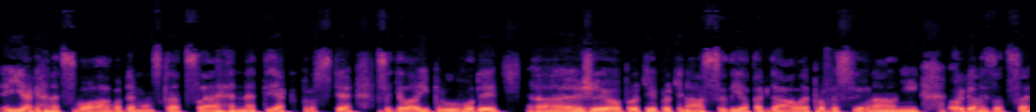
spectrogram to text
jak hned svolávat demonstrace, hned jak prostě se dělají průvody, eh, že jo, proti, proti násilí a tak dále, profesionální organizace,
